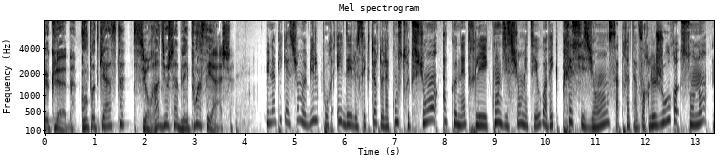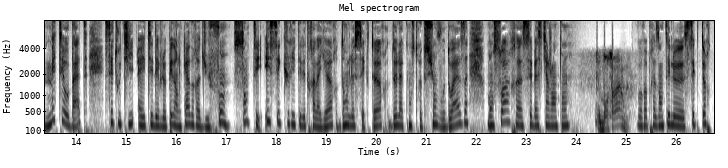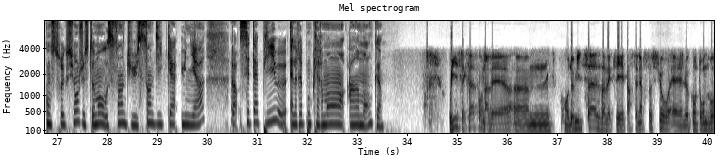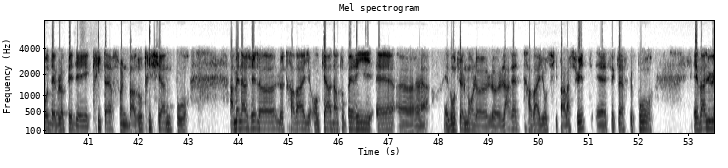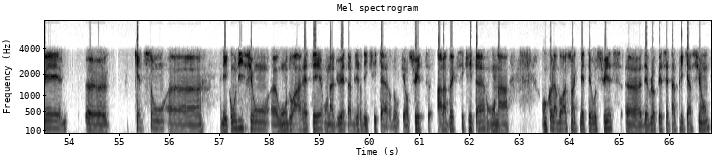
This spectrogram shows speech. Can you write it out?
Le club en podcast sur radiochablais.ch. Une application mobile pour aider le secteur de la construction à connaître les conditions météo avec précision s'apprête à voir le jour. Son nom, Météobat. Cet outil a été développé dans le cadre du Fonds Santé et Sécurité des Travailleurs dans le secteur de la construction vaudoise. Bonsoir Sébastien Janton. Bonsoir. Vous représentez le secteur construction justement au sein du syndicat UNIA. Alors cette appli, euh, elle répond clairement à un manque. Oui, c'est clair qu'on avait euh, en 2016 avec les partenaires sociaux et le canton de Vaud développé des critères sur une base autrichienne pour aménager le, travail en cas d'intempérie et euh, éventuellement l'arrêt de travail aussi par la suite. Et c'est clair que pour évaluer quelles sont euh, les conditions euh, où on doit arrêter, on a dû établir des critères. Donc ensuite, avec ces critères, on a, en collaboration avec Météo Suisse, développé cette application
